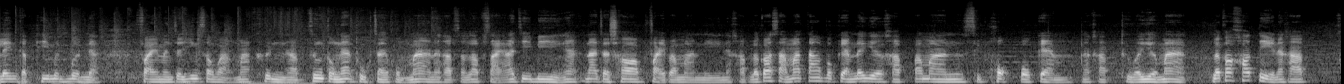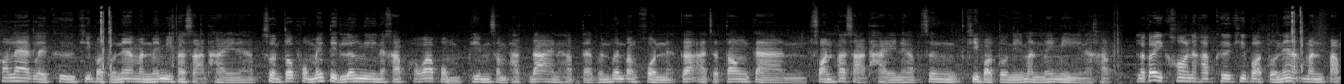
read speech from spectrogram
เล่นกับที่มืดๆเนี่ยไฟมันจะยิ่งสว่างมากขึ้นครับ ซึ่งตรงนี้ถูกใจผมมากนะครับสำหรับสาย RGB อย่างเงี้ยน่าจะชอบไฟประมาณนี้นะครับ แล้วก็สามารถตั้งโปรแกรมได้เยอะครับ ประมาณ 16 โปรแกรมนะครับ ถือว่าเยอะมาก แล้วก็ข้อตินะครับ ข้อแรกเลยคือคีย์บอร์ดตัวเนี้ยมันไม่มีภาษาไทยนะครับ ส่วนตัวผมไม่ติดเรื่องนี้นะครับ เพราะว่าผมพิมพ์สัมผัสได้นะครับ แต่เพื่อนๆบางคนเนี่ยก็อาจจะต้องการฟอนต์ภาษาไทยนะครับ ซึ่งคีย์บอร์ดตัวนี้มันไม่มีนะครับ แล้วก็อีกข้อนะครับคือคีย์บอร์ดตัวเนี้ยมันปรับ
